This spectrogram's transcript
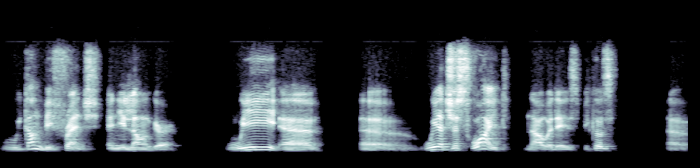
We can't be French any longer. We uh, uh, we are just white nowadays because uh,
